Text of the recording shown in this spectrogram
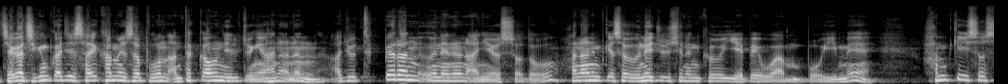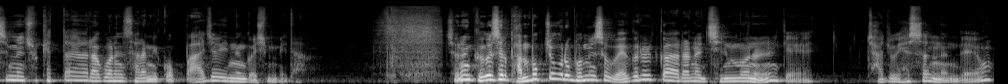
제가 지금까지 사역하면서 본 안타까운 일 중에 하나는 아주 특별한 은혜는 아니었어도 하나님께서 은혜 주시는 그 예배와 모임에 함께 있었으면 좋겠다라고 하는 사람이 꼭 빠져 있는 것입니다. 저는 그것을 반복적으로 보면서 왜 그럴까라는 질문을 자주 했었는데요.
